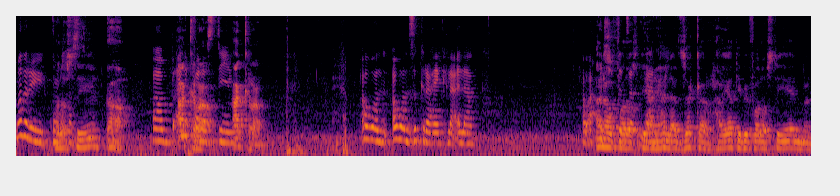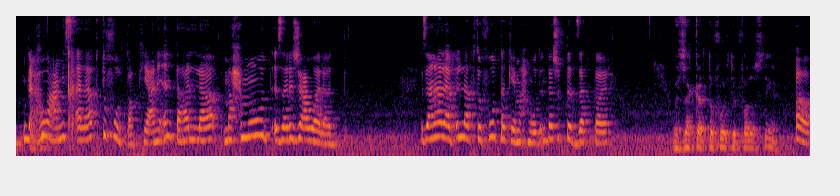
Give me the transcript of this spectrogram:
ما ضروري يكون فلسطين؟ Ah, آه بقلب. فلسطين. Accra. اول أول ذكرى هيك لإلك؟ أو أكثر أنا وفلسطين يعني هلا أتذكر حياتي بفلسطين من لا هو عم يسألك طفولتك. يعني أنت هلا محمود إذا رجع ولد. إذا أنا هلا بقول لك طفولتك يا محمود أنت شو بتتذكر؟ بتذكر طفولتي بفلسطين؟ آه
